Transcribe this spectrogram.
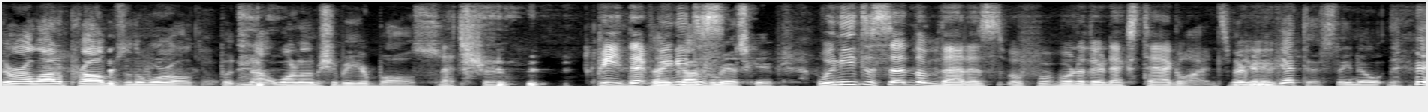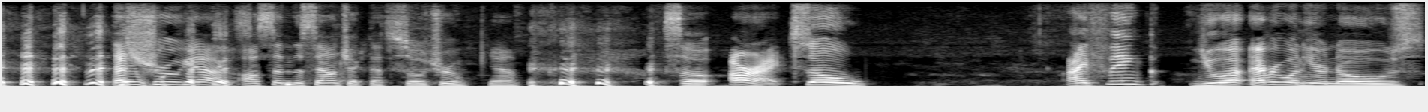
There are a lot of problems in the world, but not one of them should be your balls. That's true. Pete, that we Thank need God to for Manscaped. we need to send them that as uh, one of their next taglines. They're going to get this. They know. That's They true. Yeah, this. I'll send the sound check. That's so true. Yeah. so, all right. So, I think you everyone here knows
